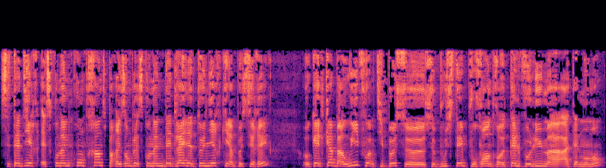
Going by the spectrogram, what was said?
C'est-à-dire, est-ce qu'on a une contrainte, par exemple, est-ce qu'on a une deadline à tenir qui est un peu serrée? Auquel cas, ben oui, il faut un petit peu se, booster pour rendre tel volume à, à tel moment.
